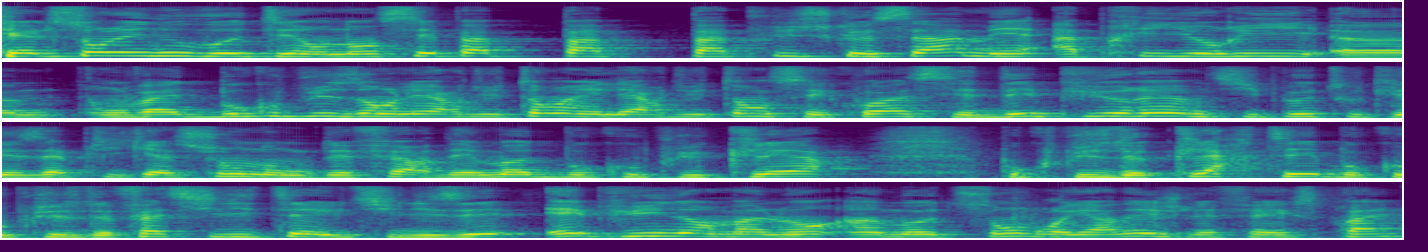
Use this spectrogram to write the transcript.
Quelles sont les nouveautés? On n'en sait pas, pas, pas, plus que ça, mais a priori, euh, on va être beaucoup plus dans l'air du temps. Et l'air du temps, c'est quoi? C'est d'épurer un petit peu toutes les applications, donc de faire des modes beaucoup plus clairs, beaucoup plus de clarté, beaucoup plus de facilité à utiliser. Et puis, normalement, un mode sombre. Regardez, je l'ai fait exprès.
